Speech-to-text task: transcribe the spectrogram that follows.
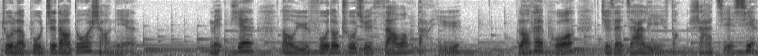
住了不知道多少年，每天老渔夫都出去撒网打鱼，老太婆就在家里纺纱结线。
